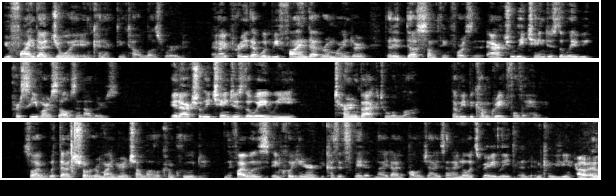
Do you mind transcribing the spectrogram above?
you find that joy in connecting to Allah's word. And I pray that when we find that reminder, that it does something for us. It actually changes the way we perceive ourselves and others. It actually changes the way we turn back to Allah, that we become grateful to Him. So, I, with that short reminder, inshallah, I'll conclude. If I was incoherent because it's late at night, I apologize. And I know it's very late and inconvenient, uh,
